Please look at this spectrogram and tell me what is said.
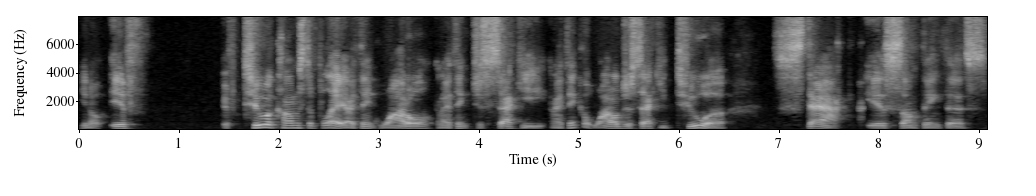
you know if if Tua comes to play, I think Waddle and I think Gesicki and I think a Waddle Gesicki Tua stack is something that's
